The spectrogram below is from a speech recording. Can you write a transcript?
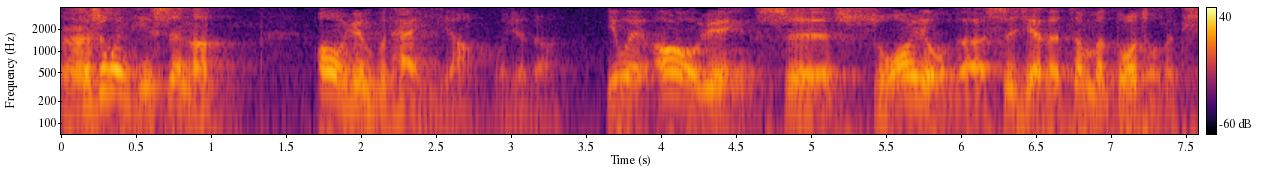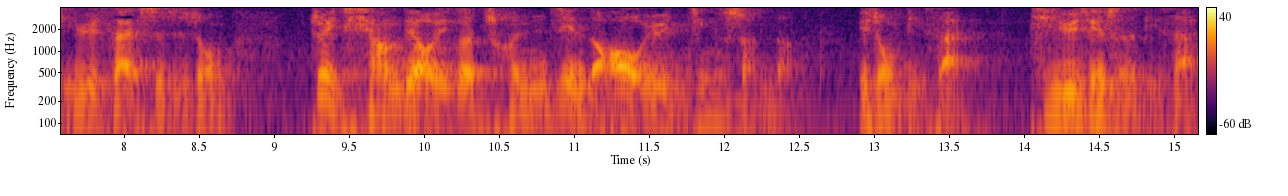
嗯。可是问题是呢，奥运不太一样，我觉得，因为奥运是所有的世界的这么多种的体育赛事之中，最强调一个纯净的奥运精神的一种比赛，体育精神的比赛，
